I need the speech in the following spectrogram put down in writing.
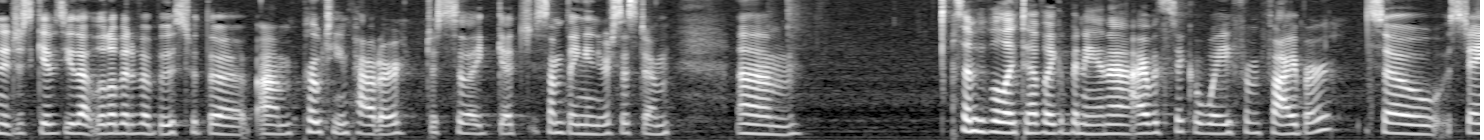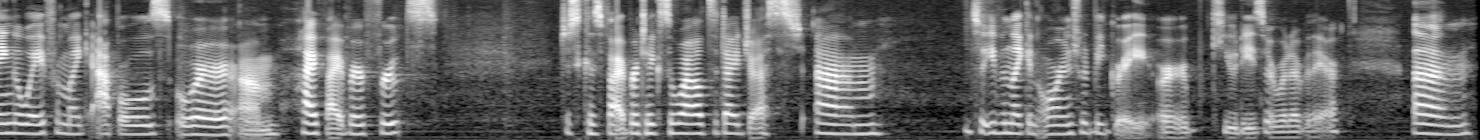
and it just gives you that little bit of a boost with the um, protein powder just to like get something in your system. Um, some people like to have like a banana. I would stick away from fiber. So staying away from like apples or um, high fiber fruits just because fiber takes a while to digest. Um, so even like an orange would be great or cuties or whatever they are. Um,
